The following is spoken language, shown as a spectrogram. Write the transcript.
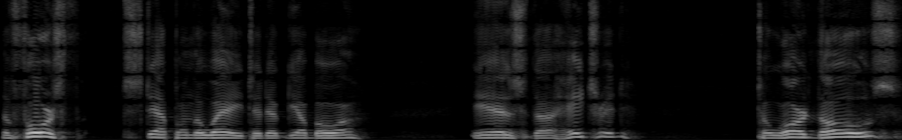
The fourth step on the way to the Gilboa is the hatred toward those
